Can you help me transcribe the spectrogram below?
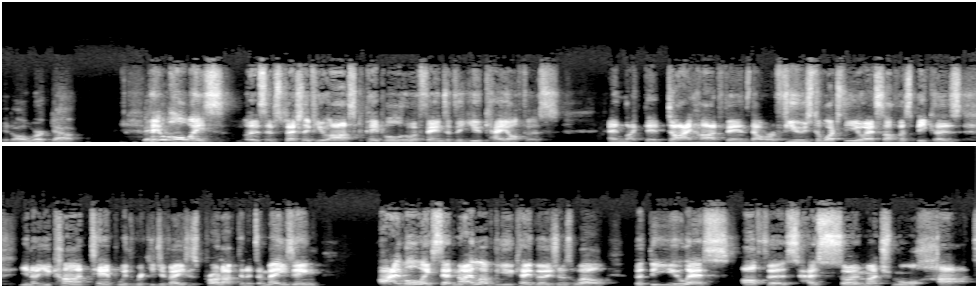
it all worked out. Big people time. always, especially if you ask people who are fans of the UK Office, and like they're diehard fans, they'll refuse to watch the US Office because you know you can't tamper with Ricky Gervais's product, and it's amazing. I've always said, and I love the UK version as well, but the US Office has so much more heart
